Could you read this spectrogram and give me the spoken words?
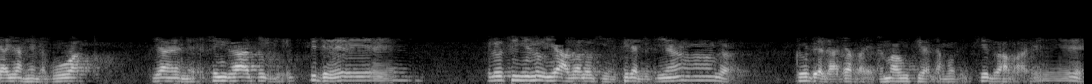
ရားရနိုင်တဲ့ဘဝရရင်အချိန်ခါဖြစ်ဖြစ်တယ်ဒီလိုဆင်ញင်လို့ရသွားလို့ရှိရင်ဖြစ်တဲ့ပြန်တော့တိုးတက်လာတတ်ပါတယ်ဓမ္မဝိသယဓမ္မတို့ဖြစ်သွားပါတယ်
